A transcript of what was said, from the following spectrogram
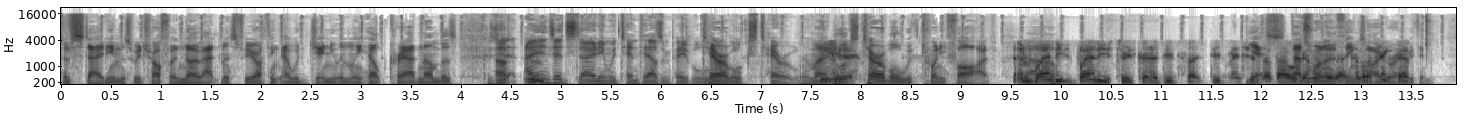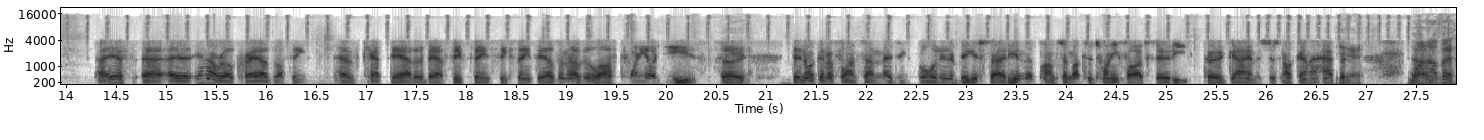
of stadiums which offer no atmosphere. I think that would genuinely help crowd numbers. Because Uh, ANZ Stadium with 10,000 people Terrible. looks terrible. Mate, it Yeah. looks terrible with 25. And Uh, Blandy, Blandy's to his credit did did mention Yes, that they were that's one of the that, things 'cause I think agree that with him. AF, uh, uh, NRL crowds, I think, have capped out at about 15, 16,000 over the last 20 odd years. So they're not going to find some magic bullet in a bigger stadium that pumps them up to 25, 30 per game. It's just not going to happen. Yeah. One Um, other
